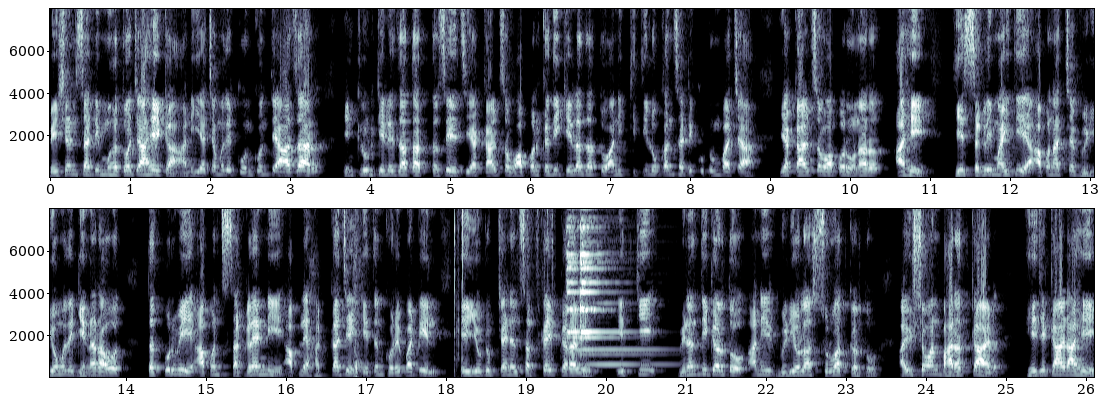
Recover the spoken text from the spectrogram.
पेशंटसाठी महत्त्वाचे आहे का? आणि याच्यामध्ये कोणकोणते आजार इन्क्लूड केले जातात? तसेच या कार्डचा वापर कधी केला जातो? आणि किती लोकांसाठी कुटुंबाच्या या कार्डचा वापर होणार आहे ही सगळी माहिती आपण आजच्या व्हिडिओमध्ये घेणार आहोत. तत्पूर्वी आपण सगळ्यांनी आपले हक्काचे केतन खोरे पाटील हे युट्यूब चॅनल सबस्क्राईब करावे इतकी विनंती करतो आणि व्हिडिओला सुरुवात करतो. आयुष्यमान भारत कार्ड हे जे कार्ड आहे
